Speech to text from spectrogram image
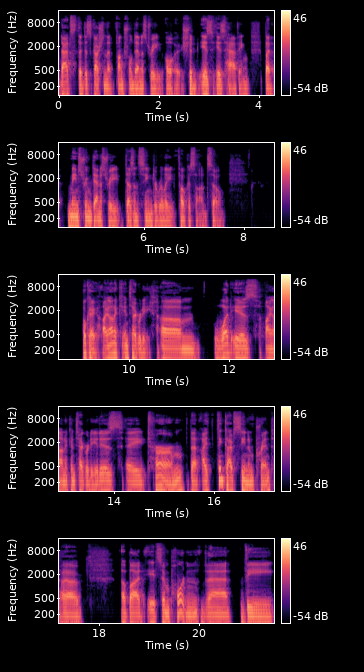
that's the discussion that functional dentistry oh, should is is having, but mainstream dentistry doesn't seem to really focus on. So, okay, ionic integrity. Um, what is ionic integrity? It is a term that I think I've seen in print, uh, uh, but it's important that the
